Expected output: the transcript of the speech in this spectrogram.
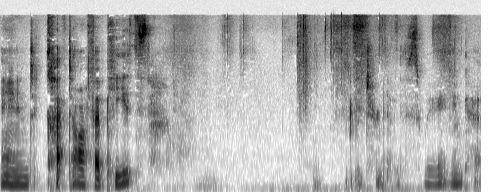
And cut off a piece. Way and cut.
